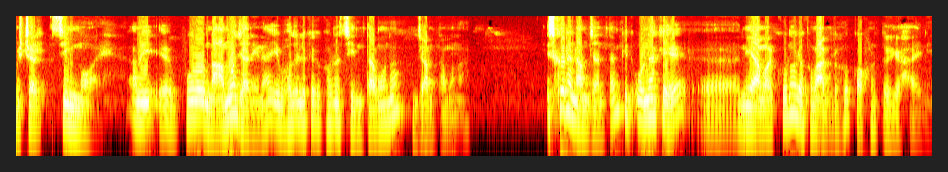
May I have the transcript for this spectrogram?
মিস্টার সিংময়। আমি পুরো নামও জানি না, এই ভদ্রলোককে কখনো চিনতামও না, জানতামও না। ইস্কনের নাম জানতাম, কিন্তু ওনাকে নিয়ে আমার কোনো রকম আগ্রহ কখনো তৈরি হয়নি।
